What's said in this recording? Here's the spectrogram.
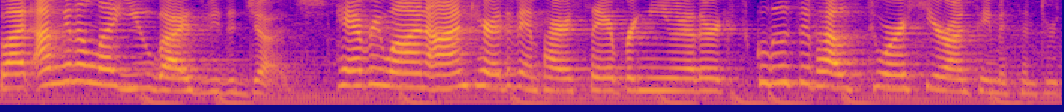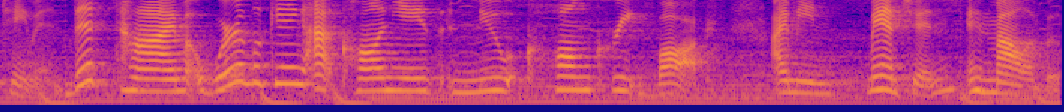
But I'm gonna let you guys be the judge. Hey everyone, I'm Kara the Vampire Slayer bringing you another exclusive house tour here on Famous Entertainment. This time, we're looking at Kanye's new concrete box. I mean, mansion in Malibu.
